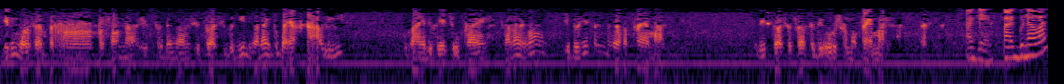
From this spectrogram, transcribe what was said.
Jadi nggak usah terpesona gitu dengan situasi begini karena itu banyak sekali. Bukan hanya di bea cukai. Karena memang judulnya kan negara preman. Jadi segala sesuatu diurus sama preman. Oke, Pak Gunawan.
